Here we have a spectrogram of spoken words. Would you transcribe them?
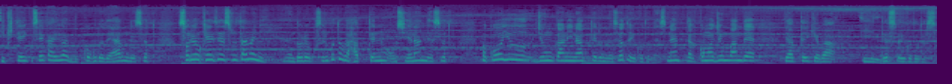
生きていく世界が仏国土であるんですよと。それを形成するために努力することが発展の教えなんですよと、まあ、こういう循環になってるんですよということですね。だからこの順番でやっていけばいいんですということです。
